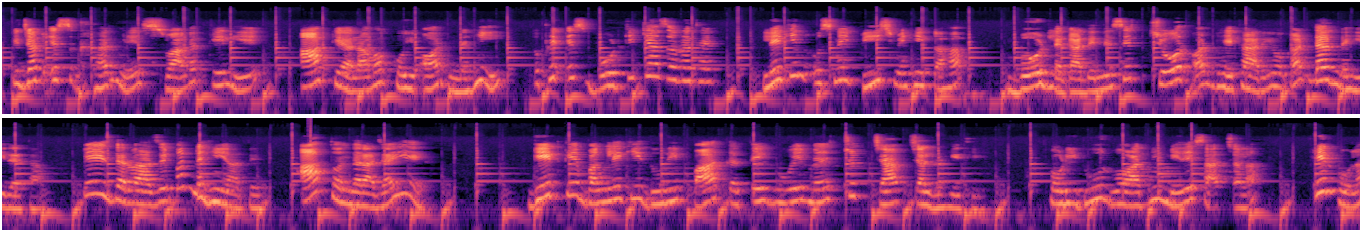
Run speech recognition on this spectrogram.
कि जब इस घर में स्वागत के लिए आपके अलावा कोई और नहीं तो फिर इस बोर्ड की क्या ज़रूरत है? लेकिन उसने बीच में ही कहा, बोर्ड लगा देने से चोर और भिखारियों का डर नहीं रहता। वे इस दरवाजे पर नहीं आते। आप तो अंदर आ जाइए। गेट के बंगले की दूरी पार करते हुए मैं चुपचाप चल रही थी। थोड़ी दूर वो आदमी मेरे साथ चला। फिर बोला,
